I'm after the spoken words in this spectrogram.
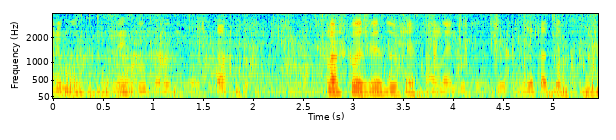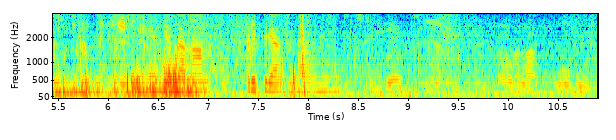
ремонт. звезду, короче, ставьте. Морскую звезду сейчас нам найдут. Где-то тут есть. Где-то нам припрятано. Да. А, вот, обувь.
